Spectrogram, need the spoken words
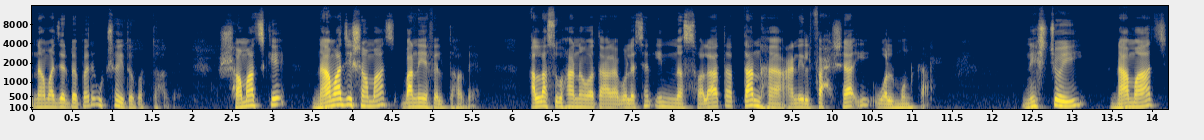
নামাজের ব্যাপারে উৎসাহিত করতে হবে। সমাজকে নামাজি সমাজ বানিয়ে ফেলতে হবে। আল্লাহ সুবহান ওয়া তাআলা বলেছেন, ইন্না সলাতা তানহা আনিল ফাহশাই ওয়াল মুনকার। নিশ্চয়ই নামাজ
